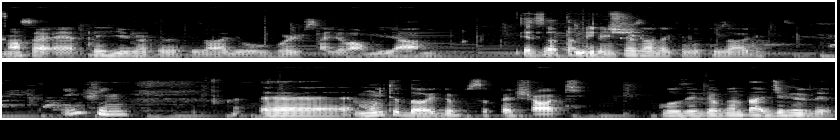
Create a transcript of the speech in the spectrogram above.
nossa, é, é terrível aquele episódio, o Virgil sai de lá humilhado. Bem Exatamente. pesado aquele episódio. Enfim. É, muito doido, super choque. Inclusive deu vontade de rever.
